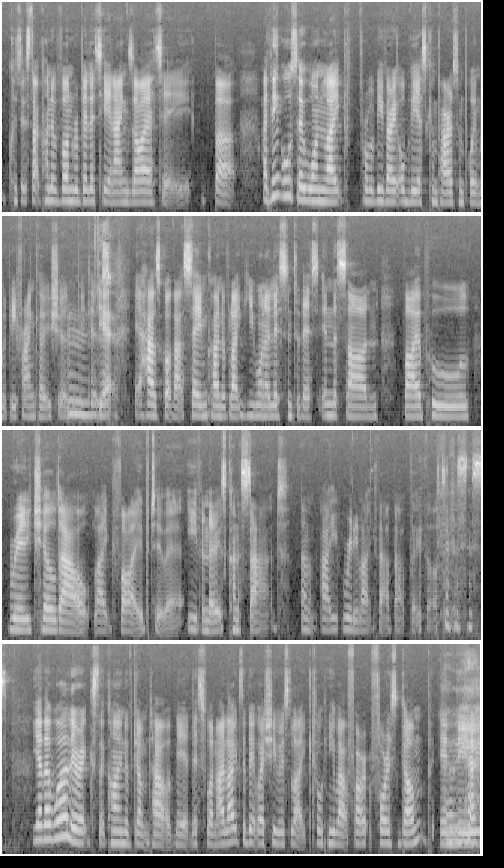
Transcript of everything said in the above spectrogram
because it's that kind of vulnerability and anxiety but i think also one like probably very obvious comparison point would be frank ocean Mm, because yeah. it has got that same kind of like you want to listen to this in the sun by a pool really chilled out like vibe to it even though it's kind of sad and i really like that about both artists. Yeah there were lyrics that kind of jumped out at me at this one. I liked the bit where she was like talking about For- forrest gump in Oh, the yeah.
